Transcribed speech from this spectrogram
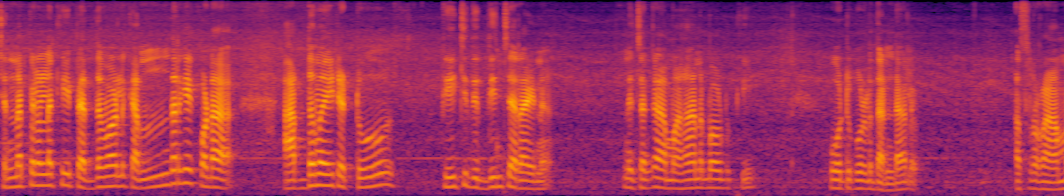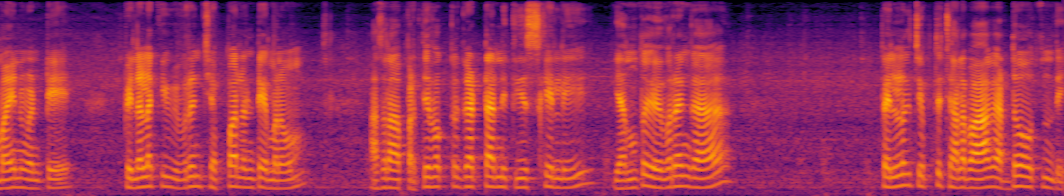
చిన్నపిల్లలకి పెద్దవాళ్ళకి అందరికీ కూడా అర్థమయ్యేటట్టు తీర్చిదిద్దించారు ఆయన. నిజంగా ఆ మహానుభావుడికి కోటి కూడా దండాలు. అసలు రామాయణం అంటే పిల్లలకి వివరించి చెప్పాలంటే మనం అసలు ఆ ప్రతి ఒక్క ఘట్టాన్ని తీసుకెళ్ళి ఎంతో వివరంగా పిల్లలకు చెప్తే చాలా బాగా అర్థమవుతుంది.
